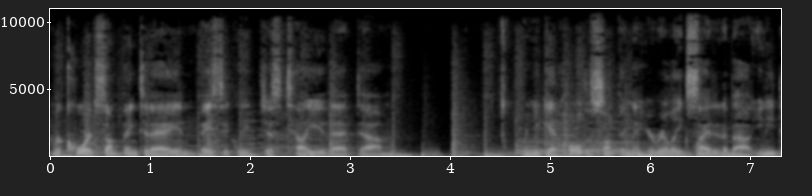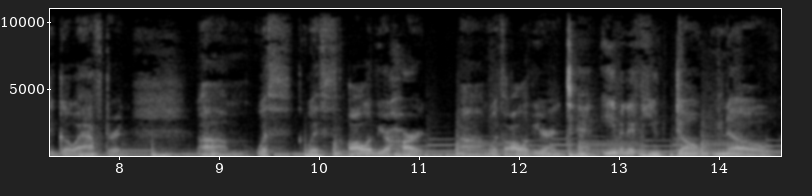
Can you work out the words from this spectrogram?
record something today and basically just tell you that um, when you get hold of something that you're really excited about, you need to go after it um, with with all of your heart, um, with all of your intent, even if you don't know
